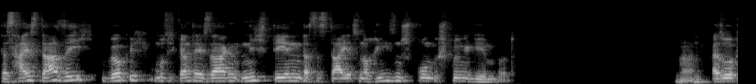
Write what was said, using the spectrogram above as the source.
Das heißt, da sehe ich wirklich, muss ich ganz ehrlich sagen, nicht den, dass es da jetzt noch Riesensprünge geben wird. Ja. Also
